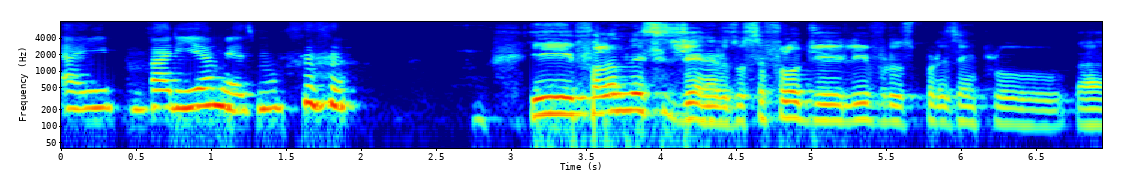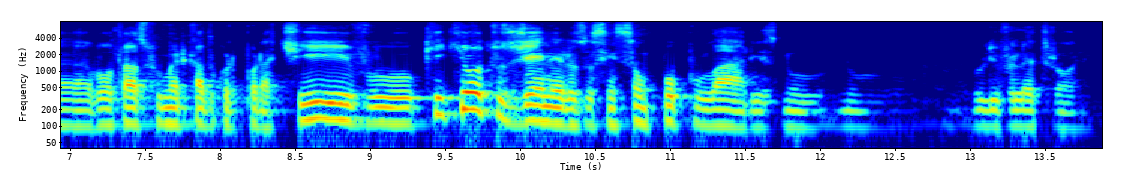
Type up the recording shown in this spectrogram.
aí varia mesmo. E falando nesses gêneros, você falou de livros, por exemplo, uh, voltados para o mercado corporativo. Que, que outros gêneros assim são populares no, no, no livro eletrônico?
